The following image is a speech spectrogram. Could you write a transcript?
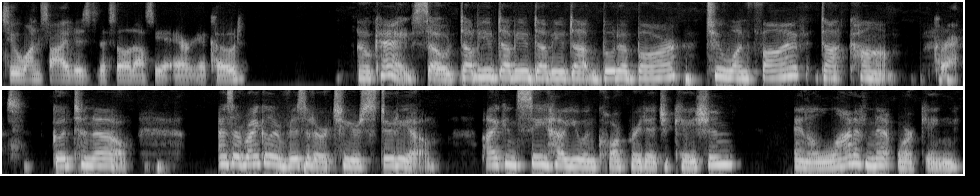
215 is the Philadelphia area code. Okay, so www.buddhabar215.com. Correct. Good to know. As a regular visitor to your studio, I can see how you incorporate education, and a lot of networking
